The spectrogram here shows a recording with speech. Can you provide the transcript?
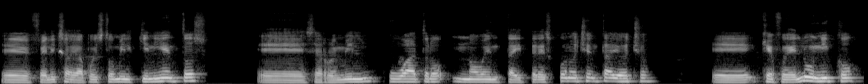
Eh, Félix había puesto 1500, eh, cerró en 1493,88, eh, que fue el único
